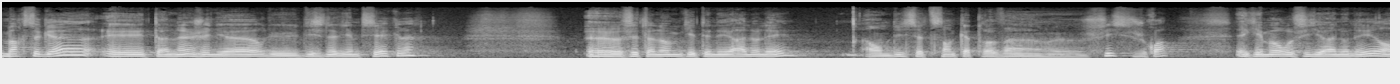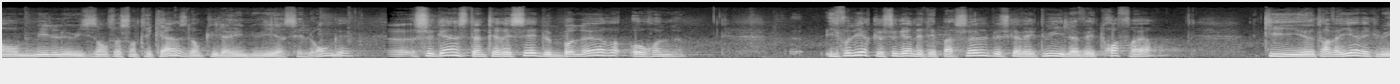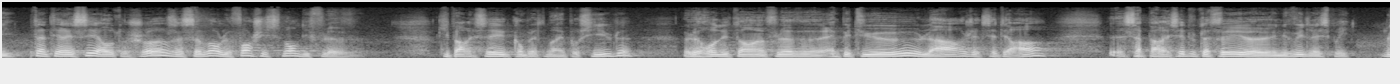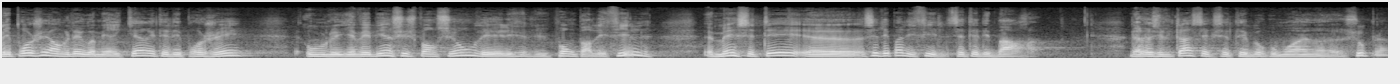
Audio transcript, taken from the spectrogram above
Marc Seguin est un ingénieur du 19e siècle. Euh, c'est un homme qui était né à Annonay en 1786, je crois, et qui est mort aussi à Annonay en 1875, donc il a eu une vie assez longue. Euh, Seguin s'est intéressé de bonheur au Rhône. Il faut dire que Seguin n'était pas seul, puisqu'avec lui, il avait trois frères qui euh, travaillaient avec lui. Il s'est intéressé à autre chose, à savoir le franchissement du fleuve, qui paraissait complètement impossible. Le Rhône étant un fleuve impétueux, large, etc., ça paraissait tout à fait euh, une vue de l'esprit. Les projets anglais ou américains étaient des projets où il y avait bien suspension du pont par des fils, mais c'était euh, pas des fils, c'était des barres. Le résultat, c'est que c'était beaucoup moins euh, souple.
